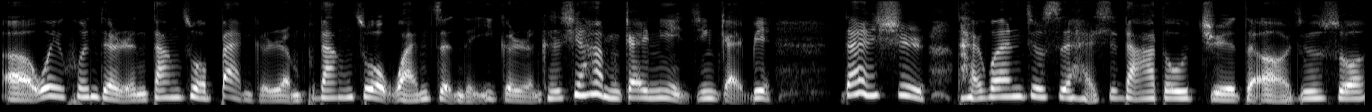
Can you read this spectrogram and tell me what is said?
呃未婚的人当做半个人，不当做完整的一个人。可是现在他们概念已经改变。但是台湾就是还是大家都觉得啊，就是说，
